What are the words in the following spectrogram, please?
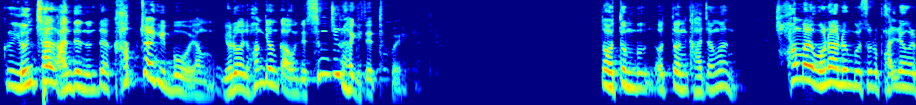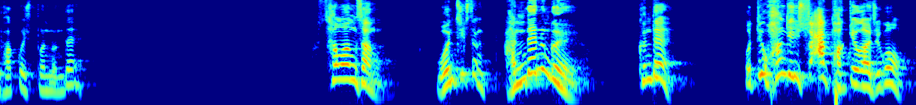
그 연차가 안 됐는데 갑자기 뭐 그냥 여러 가지 환경 가운데 승진을 하게 됐다고 얘기하더라고요. 또 어떤 분, 어떤 가정은 정말 원하는 곳으로 발령을 받고 싶었는데 상황상 원칙상 안 되는 거예요. 근데 어떻게 환경이 싹 바뀌어가지고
